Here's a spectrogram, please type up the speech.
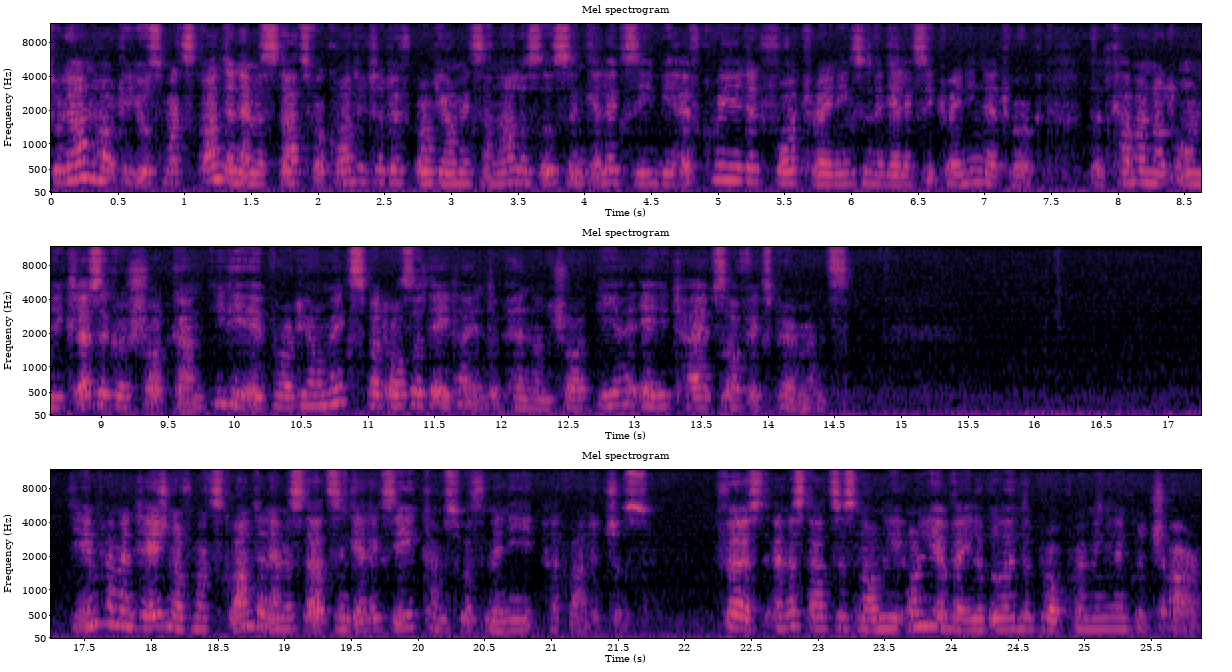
To learn how to use MaxQuant and MSStats for quantitative proteomics analysis in Galaxy, we have created four trainings in the Galaxy Training Network that cover not only classical shotgun DDA proteomics, but also data-independent short DIA types of experiments. The implementation of MaxQuant and MSStats in Galaxy comes with many advantages. First, MSStats is normally only available in the programming language R,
